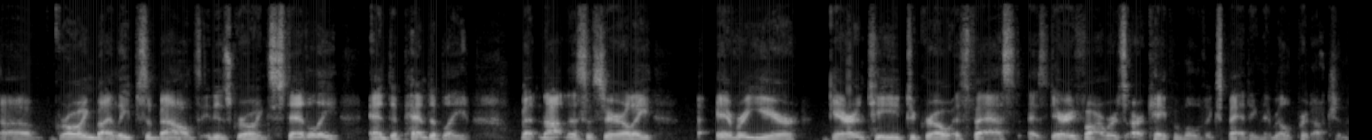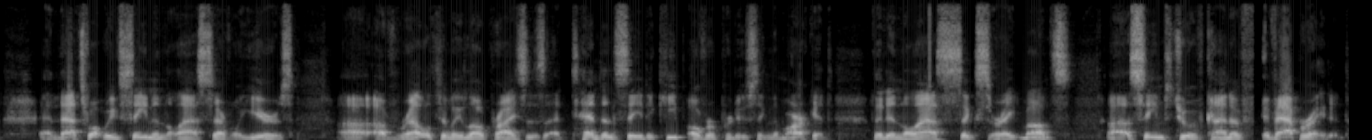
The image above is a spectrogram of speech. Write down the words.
uh, growing by leaps and bounds. It is growing steadily and dependably, but not necessarily every year guaranteed to grow as fast as dairy farmers are capable of expanding their milk production. And that's what we've seen in the last several years uh, of relatively low prices, a tendency to keep overproducing the market that in the last six or eight months uh, seems to have kind of evaporated.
